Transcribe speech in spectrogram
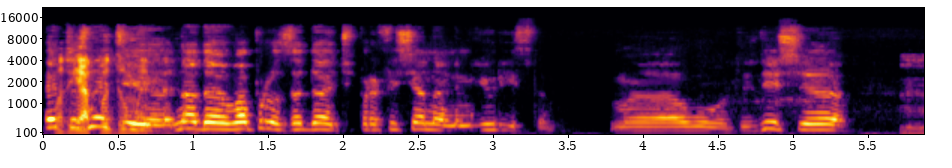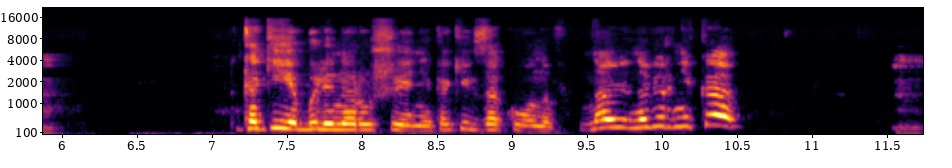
Это, Вот я знаете, подумаю, да. надо вопрос задать профессиональным юристам. А, Вот. Здесь э, Мгм. какие были нарушения, каких законов. На- Наверняка Мгм.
